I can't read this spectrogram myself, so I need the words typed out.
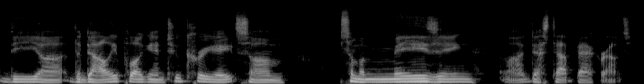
the uh, the DALL-E plugin to create some some amazing uh, desktop backgrounds.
